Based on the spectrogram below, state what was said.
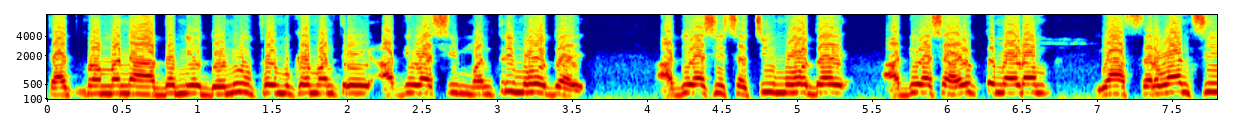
त्याचप्रमाणे आदरणीय दोन्ही उपमुख्यमंत्री आदिवासी मंत्री महोदय आदिवासी सचिव महोदय आदिवासी आयुक्त मॅडम या सर्वांशी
